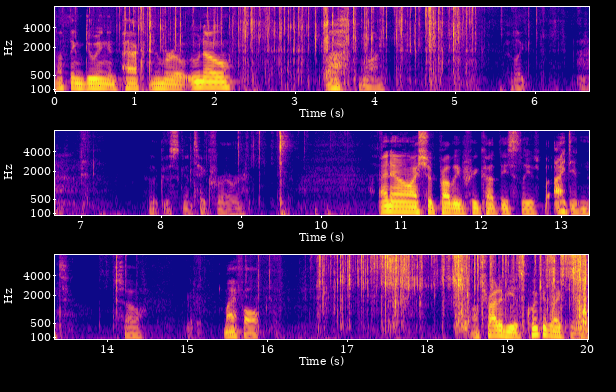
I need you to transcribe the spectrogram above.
nothing doing in pack numero uno. Ah, come on. I feel like, I feel like this is going to take forever. I know I should probably pre-cut these sleeves, but I didn't. So, my fault. I'll try to be as quick as I can.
